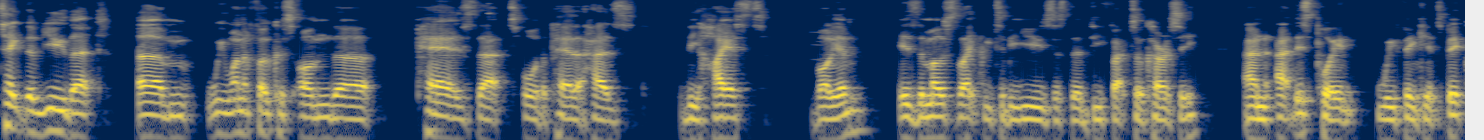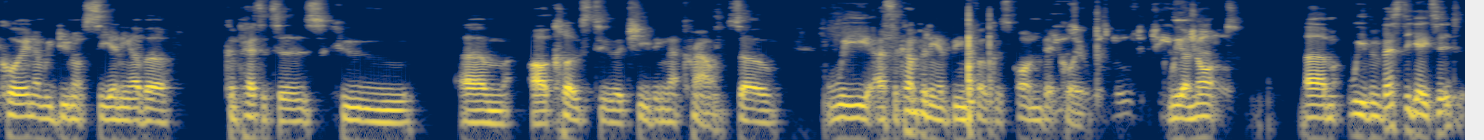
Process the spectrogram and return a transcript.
take the view that um, we want to focus on the pairs that, or the pair that has the highest volume, is the most likely to be used as the de facto currency. And at this point, we think it's Bitcoin, and we do not see any other competitors who um, are close to achieving that crown. So we as a company have been focused on Bitcoin. We are not. Um, we've investigated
